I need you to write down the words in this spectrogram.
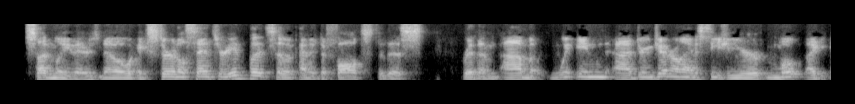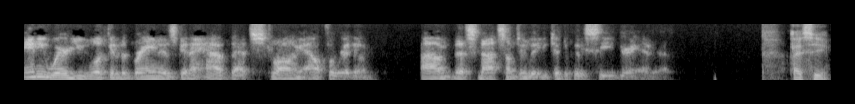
suddenly there's no external sensory input. So it kind of defaults to this rhythm. Um, in uh, during general anesthesia, you're mo- like anywhere you look in the brain is going to have that strong alpha rhythm. Um, that's not something that you typically see during NREM. I see,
